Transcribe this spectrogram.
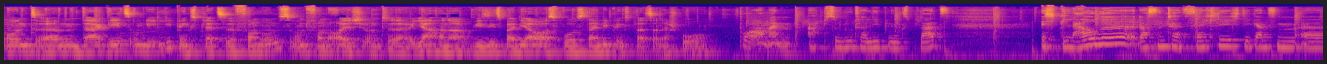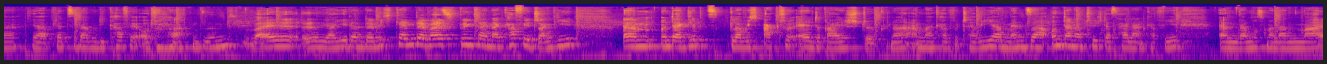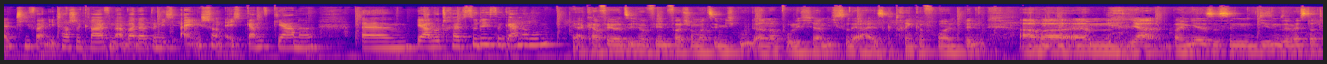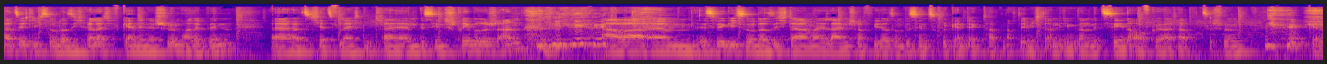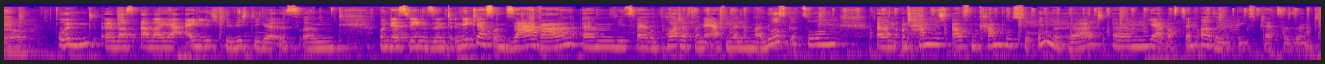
Und ähm, da geht es um die Lieblingsplätze von uns und von euch. Und äh, ja, Hanna, wie sieht es bei dir aus? Wo ist dein Lieblingsplatz an der Spoho? Boah, mein absoluter Lieblingsplatz. Ich glaube, das sind tatsächlich die ganzen äh, ja, Plätze da, wo die Kaffeeautomaten sind. Weil äh, ja jeder, der mich kennt, der weiß, ich bin ein kleiner Kaffee-Junkie. Ähm, und da gibt es, glaube ich, aktuell drei Stück. Ne? Einmal Cafeteria, Mensa und dann natürlich das Highland Café. Ähm, da muss man dann mal tiefer in die Tasche greifen, aber da bin ich eigentlich schon echt ganz gerne. Ähm, ja, wo treibst du dich so gerne rum? Ja, Kaffee hört sich auf jeden Fall schon mal ziemlich gut an, obwohl ich ja nicht so der Heißgetränkefreund bin. Aber ähm, ja, bei mir ist es in diesem Semester tatsächlich so, dass ich relativ gerne in der Schwimmhalle bin. Äh, hört sich jetzt vielleicht ein, klein, ein bisschen streberisch an, aber ähm, ist wirklich so, dass ich da meine Leidenschaft wieder so ein bisschen zurückentdeckt habe, nachdem ich dann irgendwann mit 10 aufgehört habe zu schwimmen. Genau. Und äh, was aber ja eigentlich viel wichtiger ist. Ähm, und deswegen sind Niklas und Sarah, ähm, die zwei Reporter von der ersten Sendung, mal losgezogen ähm, und haben sich auf dem Campus so umgehört, ähm, ja, was denn eure Lieblingsplätze sind.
